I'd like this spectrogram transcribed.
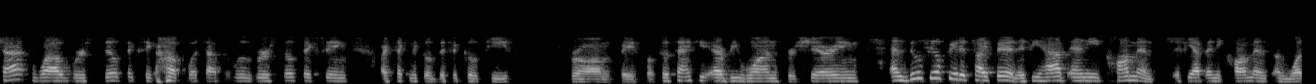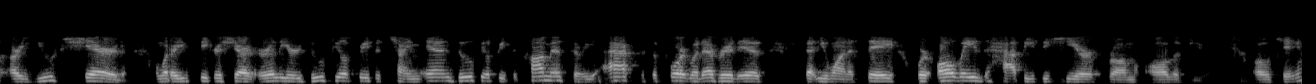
chat while we're still fixing up what's happening? We're still fixing our technical difficulties from Facebook. So thank you everyone for sharing. And do feel free to type in if you have any comments, if you have any comments on what our youth shared, on what our youth speakers shared earlier, do feel free to chime in. Do feel free to comment, to react, to support, whatever it is that you want to say. We're always happy to hear from all of you. Okay?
